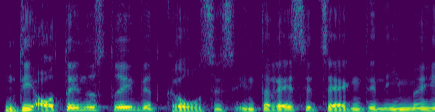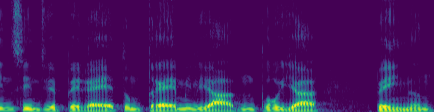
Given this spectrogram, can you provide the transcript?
Und die Autoindustrie wird großes Interesse zeigen, denn immerhin sind wir bereit, um drei Milliarden pro Jahr bei ihnen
